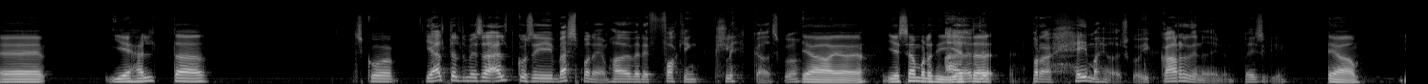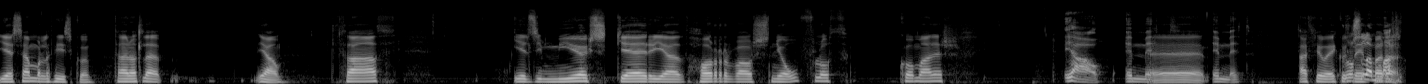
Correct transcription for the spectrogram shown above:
uh, ég held að sko, Ég held til dæmis að eldgósi í Vestmanneum hafi verið fucking klikkað sko. já, já, já. Ég er sammála því, Að að þetta er bara heima hjá þér sko, í garðinu þínum basically. Já, ég er sammála því sko. Það er náttúrulega Já, það Ég held sér mjög skeri að horfa á snjóflóð koma að þér. Já, ymmit, ymmit að að bara margt,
